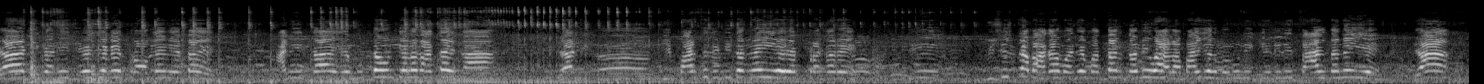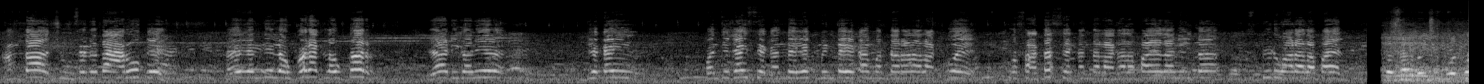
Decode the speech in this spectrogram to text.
या ठिकाणी जे जे काही प्रॉब्लेम येत आहे आणि काय हे मुद्दाहून केलं जात आहे का? या ही पार्सिलिटी तर नाही आहे एक प्रकारे. ती विशिष्ट भागामध्ये मतदान कमी व्हायला पाहिजे म्हणून ही केलेली चाल तर आहे या आमचा शिवसेनेचा आरोप आहे. तर यांनी लवकरात लवकर या ठिकाणी जे काही पंचेचाळीस सेकंद एक मिनिट एका मतदाराला लागतोय. तो सातच सेकंद लागायला पाहिजे आणि इथं स्पीड वाढायला पाहिजे. साहेबांशी बोललो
